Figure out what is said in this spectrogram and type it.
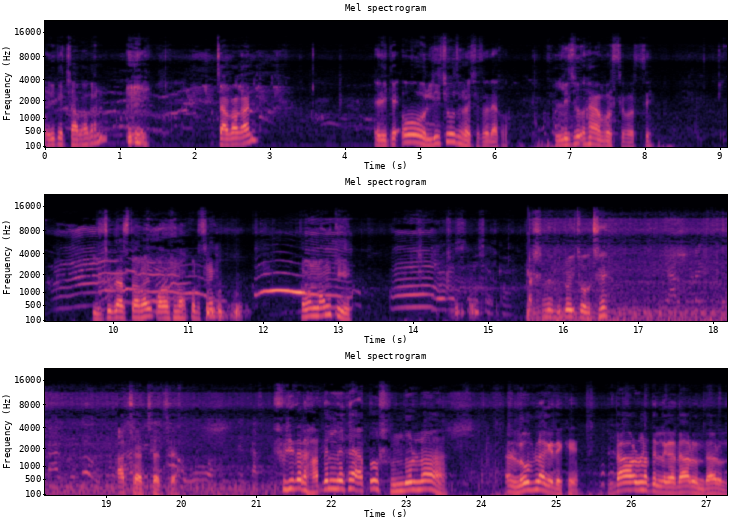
এদিকে চা বাগান চা বাগান। এদিকে, ও লিচু ধরেছে তো দেখো। লিচু হ্যাঁ বসছি বসছি। লিচু গাছ তলায় পড়াশোনা করছে। তোমার নাম কি? একসাথে দুটোই চলছে। আচ্ছা আচ্ছা আচ্ছা। সুজিতার হাতের লেখা এত সুন্দর না। লোভ লাগে দেখে। দারুণ হাতের লেখা দারুণ দারুণ।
